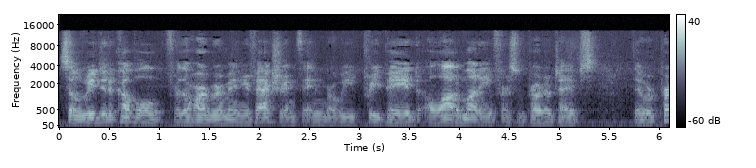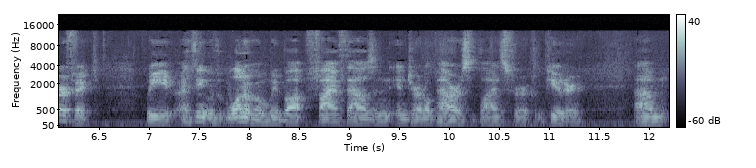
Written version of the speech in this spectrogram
So we did a couple for the hardware manufacturing thing where we prepaid a lot of money for some prototypes. They were perfect. We, I think, with one of them we bought five thousand internal power supplies for a computer. Um,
